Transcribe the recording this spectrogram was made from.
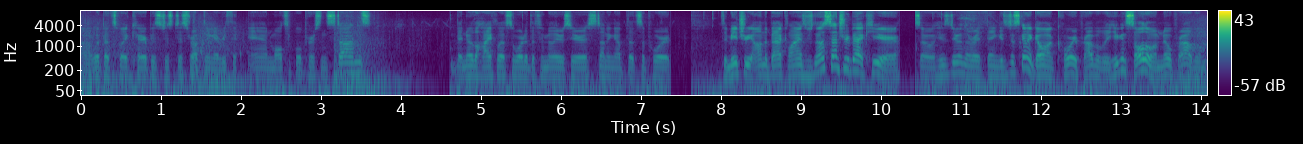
Uh, with that spike, is just disrupting everything and multiple person stuns. They know the high cliffs awarded the familiars here, stunning up that support. Dimitri on the back lines. There's no sentry back here, so he's doing the right thing. He's just gonna go on Corey probably. He can solo him, no problem.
